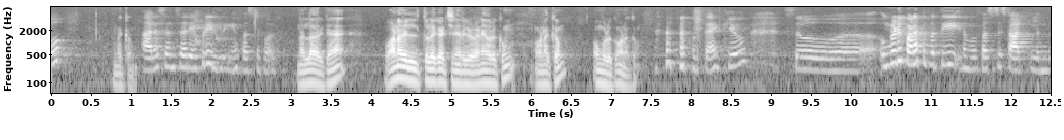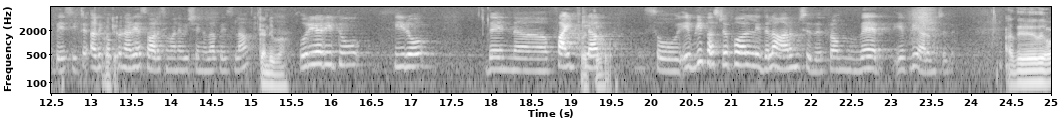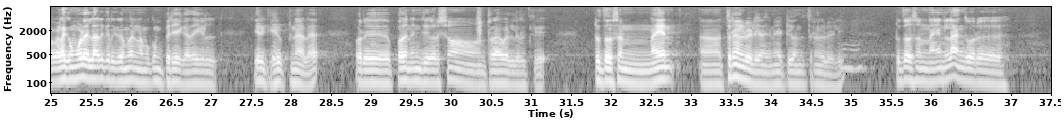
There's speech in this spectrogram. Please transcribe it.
வணக்கம். அரசன் சார் எப்படி இருக்கீங்க ஃபர்ஸ்ட் ஆஃப் ஆல் நல்லா இருக்கேன். வானவில் தொலைக்காட்சி நேயர்கள் அனைவருக்கும் வணக்கம். உங்களுக்கும் வணக்கம். தேங்க்யூ ஸோ உங்களுடைய படத்தை பத்தி நம்ம ஃபர்ஸ்ட் ஸ்டார்ட்ல இருந்து பேசிட்டு அதுக்கப்புறம் நிறைய சுவாரஸ்யமான விஷயங்கள்லாம் பேசலாம். கண்டிப்பாக Uriyadi to Hero then Fight Club so எப்படி ஃபர்ஸ்ட் ஆஃப் ஆல் இதெல்லாம் ஆரம்பிச்சது? ஃப்ரம் வேர் எப்படி ஆரம்பிச்சது? அது வழக்கம் போல் எல்லாருக்கும் இருக்கிற மாதிரி நமக்கும் பெரிய கதைகள் இருக்குது பின்னால் ஒரு பதினஞ்சு வருஷம் ட்ராவல் இருக்குது டூ தௌசண்ட் நைன் திருநெல்வேலி எனக்கு நேட்டிவ் வந்து திருநெல்வேலி. டூ தௌசண்ட் நைனில் அங்கே ஒரு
